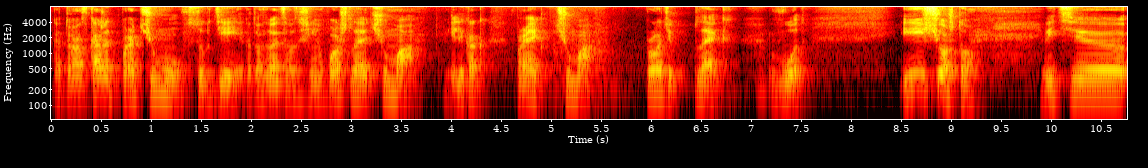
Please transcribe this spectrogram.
который расскажет про чуму в Сугдее, который называется «Возвращение в прошлое. Чума», или как проект «Чума», Project Black, вот. И еще что, ведь... Э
